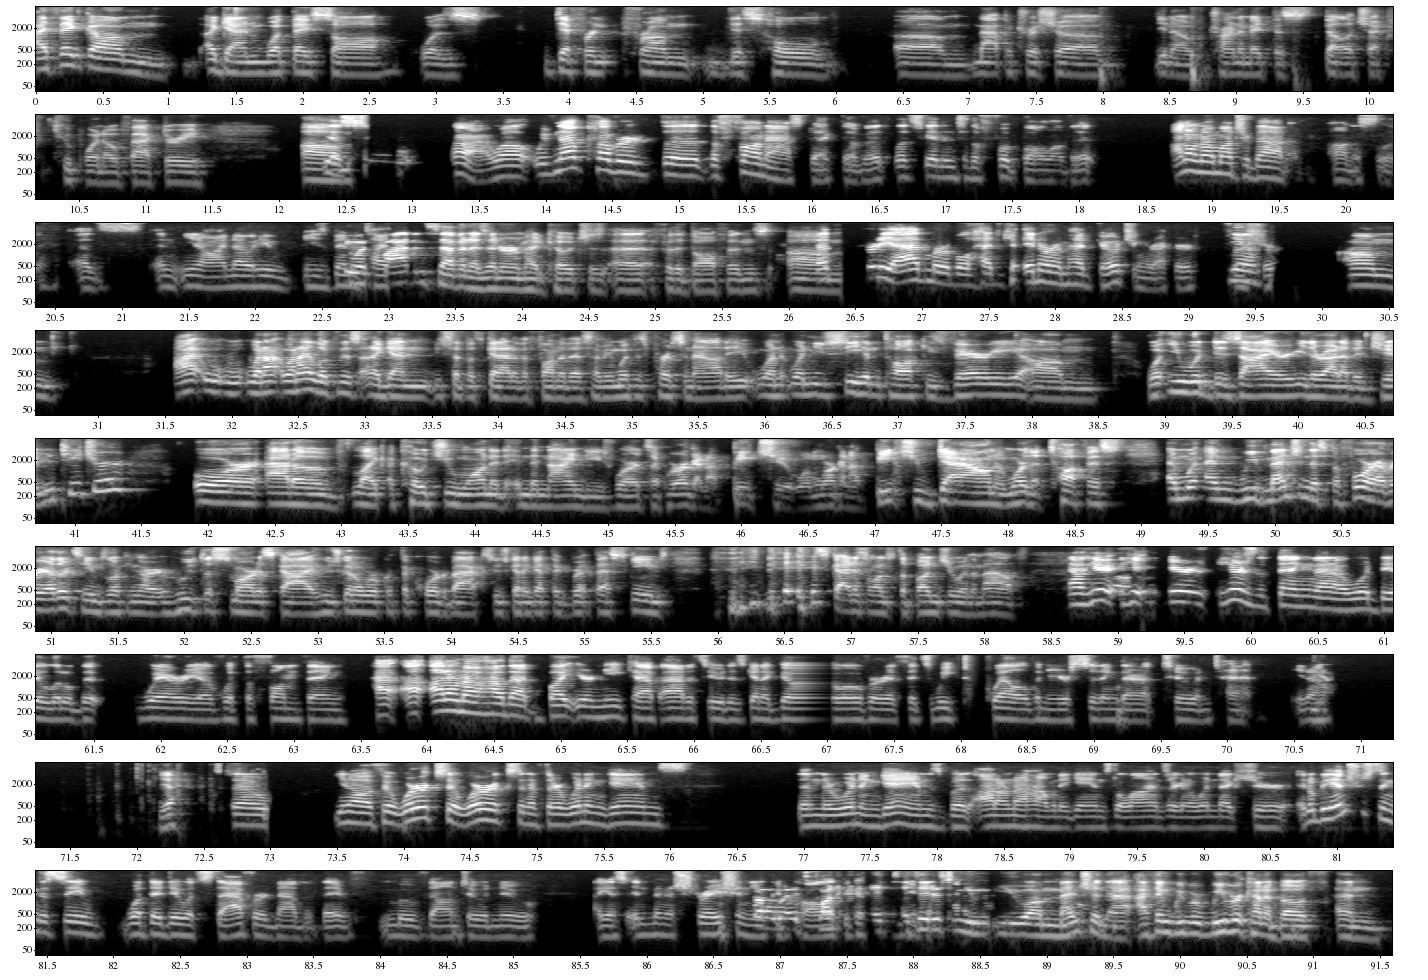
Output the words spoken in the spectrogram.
I think um again what they saw was different from this whole um Matt Patricia, you know, trying to make this Belichick 2.0 factory. Um, yes. All right. Well, we've now covered the the fun aspect of it. Let's get into the football of it. I don't know much about him honestly. As and you know, I know he he's been he went type, five and seven as interim head coach uh, for the Dolphins. Um, that's pretty admirable head interim head coaching record. yeah. Sure. Um, I when I when I look at this, and again, you said let's get out of the fun of this. I mean, with his personality, when when you see him talk, he's very um what you would desire either out of a gym teacher or out of like a coach you wanted in the 90s where it's like we're going to beat you and we're going to beat you down and we're the toughest and w- and we've mentioned this before every other team's looking at who's the smartest guy who's going to work with the quarterbacks who's going to get the best schemes this guy just wants to punch you in the mouth now here, um, here here here's the thing that I would be a little bit wary of with the fun thing I, I don't know how that bite your kneecap attitude is going to go over if it's week 12 and you're sitting there at 2 and 10 you know yeah. Yeah. So, you know, if it works, it works. And if they're winning games, then they're winning games. But I don't know how many games the Lions are going to win next year. It'll be interesting to see what they do with Stafford now that they've moved on to a new, I guess, administration. You so could call funny. it. It's, it's interesting you you um, mentioned that. I think we were we were kind of both, and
